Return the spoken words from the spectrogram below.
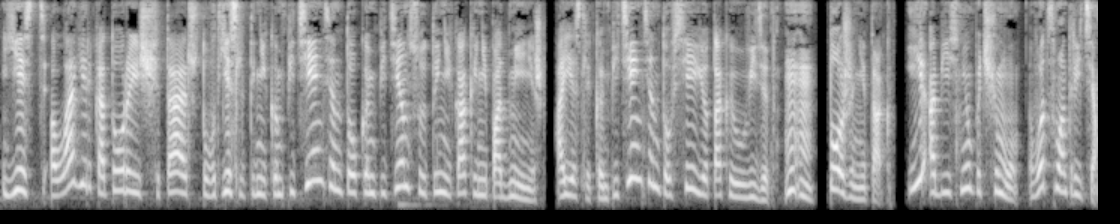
Есть лагерь, который считает, что вот если ты не компетентен, то компетенцию ты никак и не подменишь. А если компетентен, то все ее так и увидят. М-м, тоже не так. И объясню почему. Вот смотрите.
